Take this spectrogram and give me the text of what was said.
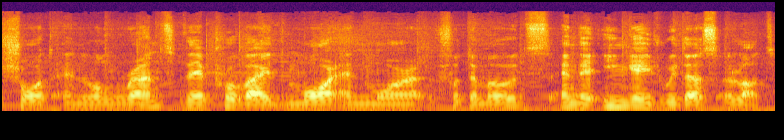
short and long runs. They provide more and more photo modes and they engage with us a lot.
